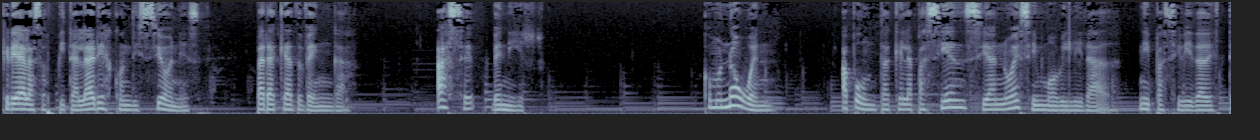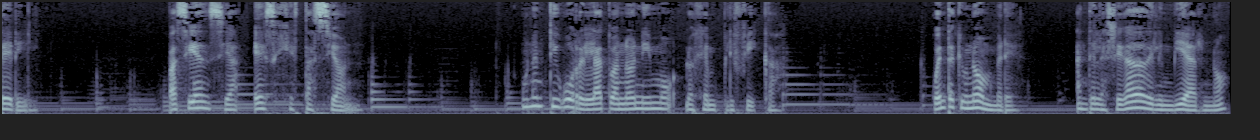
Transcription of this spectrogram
crea las hospitalarias condiciones para que advenga, hace venir. Como Nowen apunta que la paciencia no es inmovilidad ni pasividad estéril. Paciencia es gestación. Un antiguo relato anónimo lo ejemplifica. Cuenta que un hombre, ante la llegada del invierno,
